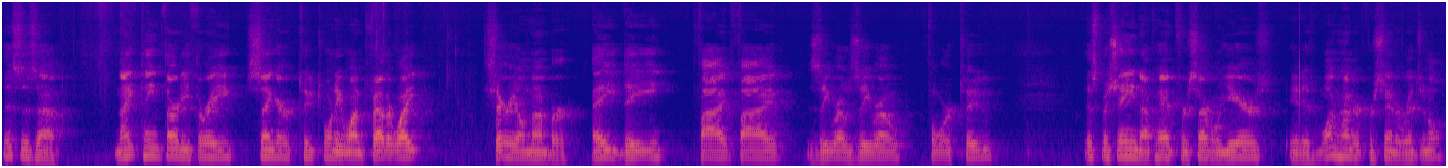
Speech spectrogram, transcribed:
This is a 1933 Singer 221 featherweight, serial number AD550042. This machine I've had for several years. It is 100% original.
